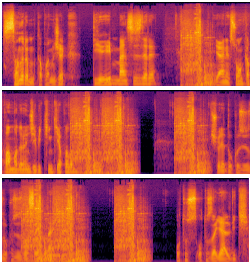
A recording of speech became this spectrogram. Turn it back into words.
Sanırım kapanacak diyeyim ben sizlere. Yani son kapanmadan önce bir king yapalım. Şöyle 900 900 basayım ben yine. 30 30'a geldik.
